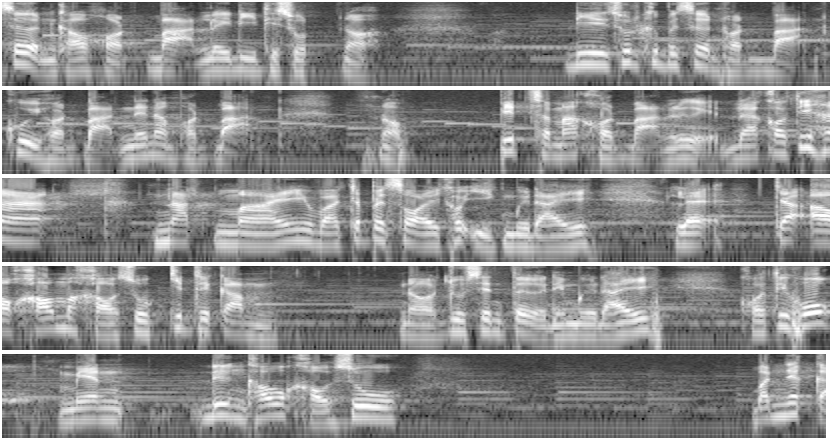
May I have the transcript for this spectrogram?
เสิร์ชเขาฮอตบาทเลยดีที่สุดเนาะดีที่สุดคือไปเสิร์ชฮอตบาทคุยฮอตบาทแนะนำฮอตบาทเนาะ ปิดสมัครฮอตบาทเลย และข้อที่ 5 นัดหมายว่าจะไปซอยเขาอีกมือใด และจะเอาเขามาเข้าสู่กิจกรรมเนาะยูเซนเตอร์ในมือใดข้อที่หกแมนดึงเขาเข้าสู่บรรยาก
